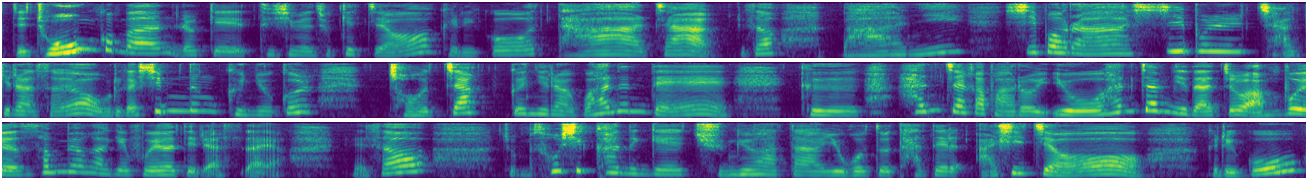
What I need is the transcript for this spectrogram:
이제 좋은 것만 이렇게 드시면 좋겠죠. 그리고 다작. 그래서 많이 씹어라. 씹을 작이라서요. 우리가 씹는 근육을 저작근이라고 하는데 그 한자가 바로 요 한자입니다. 좀 안 보여서 선명하게 보여드렸어요. 그래서 좀 소식하는 게 중요하다. 요것도 다들 아시죠? 그리고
